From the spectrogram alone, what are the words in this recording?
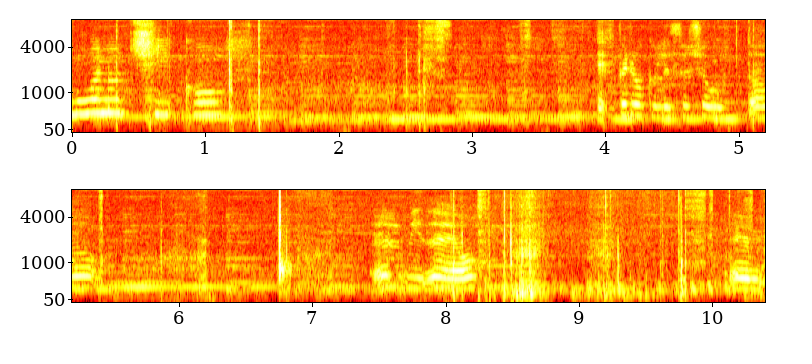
Bueno chicos, espero que les haya gustado el video. Eh,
